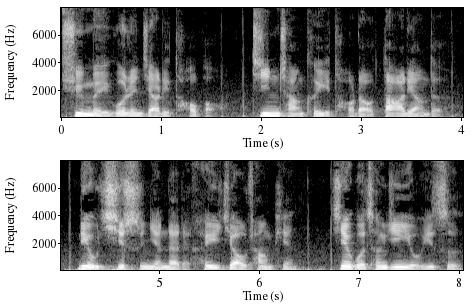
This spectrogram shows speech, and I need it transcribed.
去美国人家里淘宝，经常可以淘到大量的。六七十年代的黑胶唱片，结果曾经有一次，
